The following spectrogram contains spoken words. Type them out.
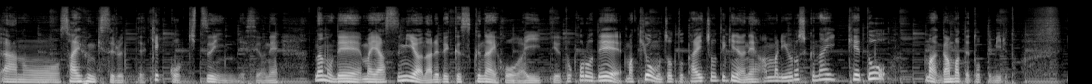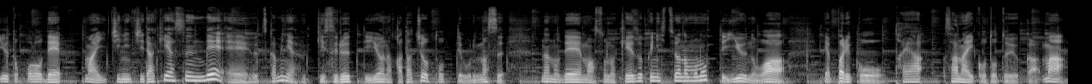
あのー再奮起するって結構きついんですよね。なので、まあ、休みはなるべく少ない方がいいっていうところで、まあ、今日もちょっと体調的にはね、あんまりよろしくないけど、まあ、頑張って取ってみるというところで、まあ、1日だけ休んで、え2日目には復帰するっていうような形をとっております。なので、まあ、その継続に必要なものっていうのは、やっぱりこう、絶やさないことというか、ま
